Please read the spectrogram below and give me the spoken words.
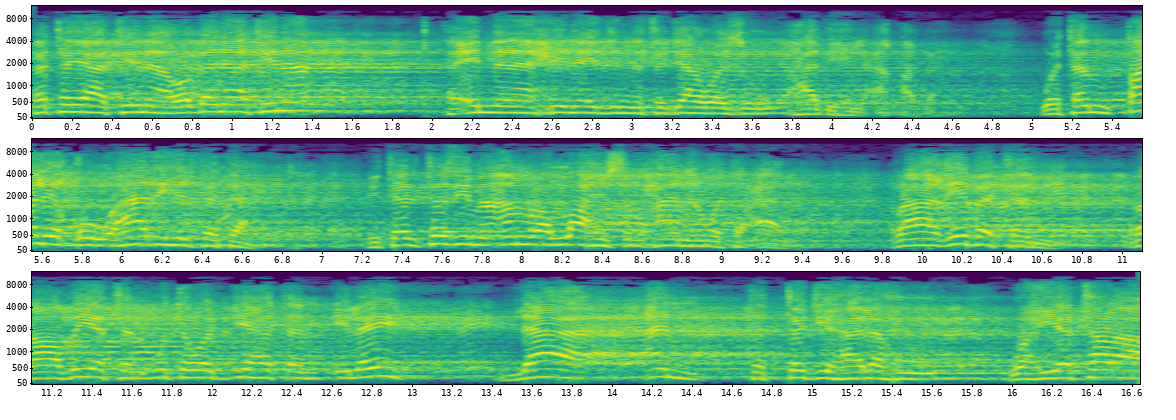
فتياتنا وبناتنا فإننا حينئذ نتجاوز هذه العقبة وتنطلق هذه الفتاة لتلتزم أمر الله سبحانه وتعالى راغبة راضية متوجهة إليه لا أن تتجه له وهي ترى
